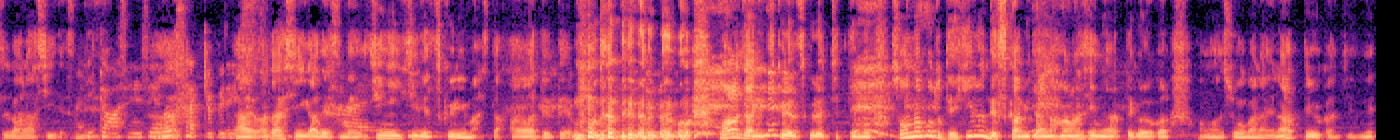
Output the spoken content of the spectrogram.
素晴らしいですね有川先生の作曲です、はい、私がですね、はい一日で作りました。慌てて。もうだってなんかもう、マナちゃんに作れ作れって言っても、そんなことできるんですかみたいな話になってくるから、あまあ、しょうがないなっていう感じでね、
